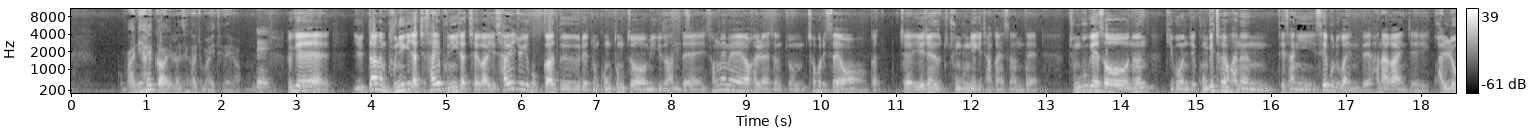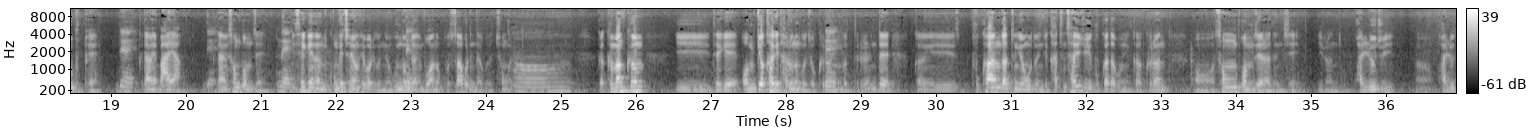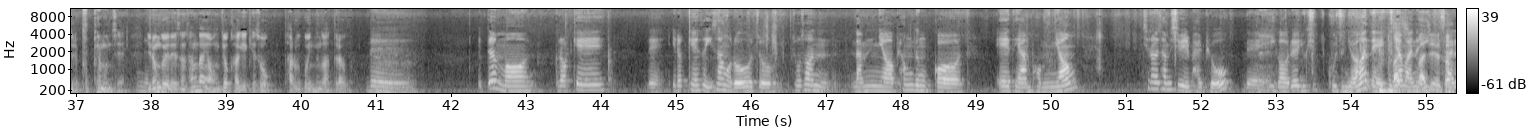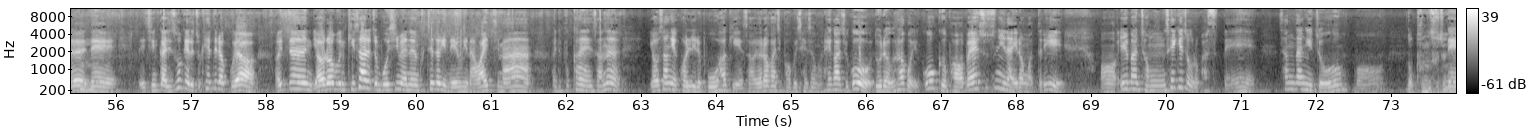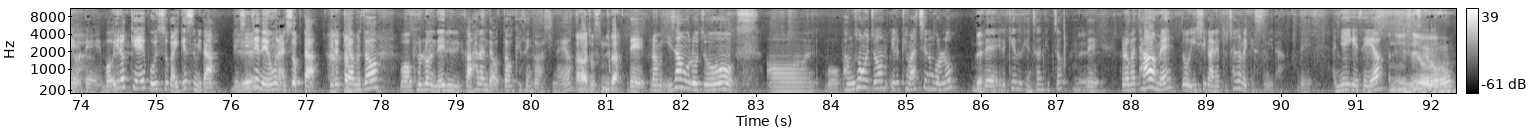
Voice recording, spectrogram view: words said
많이 할까 이런 생각이 좀 많이 드네요. 네. 그게 일단은 분위기 자체, 사회 분위기 자체가 이 사회주의 국가들의 좀 공통점이기도 한데 이 성매매와 관련해서는 좀 처벌이 세요. 그러니까 제 예전에도 중국 얘기 잠깐 했었는데 중국에서는 기본 이제 공개 처형하는 대상이 세 부류가 있는데 하나가 이제 이 관료 부패, 네. 그다음에 마약, 네. 그다음에 성범죄. 네. 이세 개는 공개 처형 해버리거든요. 운동장에 네. 모아놓고 쏴버린다고요, 총을. 어. 그러니까 그만큼 이 되게 엄격하게 다루는 거죠 그런 네. 것들을. 근데 그이 북한 같은 경우도 이제 같은 사회주의 국가다 보니까 그런 어, 성범죄라든지 이런 관료주의, 어, 관료들의 부패 문제 네. 이런 거에 대해서는 상당히 엄격하게 계속 다루고 있는 것 같더라고요. 네. 일단 뭐 그렇게 네 이렇게 해서 이상으로 좀 조선 남녀 평등권에 대한 법령 7월 30일 발표 네, 네. 이거를 69주년 네, 기념하는 이 맞이해서? 기사를 음. 네, 네 지금까지 소개를 쭉 해드렸고요. 어쨌든 여러분 기사를 좀 보시면은 구체적인 내용이 나와 있지만 어쨌든 북한에서는 여성의 권리를 보호하기 위해서 여러 가지 법을 제정을 해가지고 노력을 하고 있고 그 법의 수준이나 이런 것들이 어, 일반 정 세계적으로 봤을 때 상당히 좀뭐 높은 수준이다. 네, 네. 뭐 이렇게 볼 수가 있겠습니다. 네, 예. 실제 내용은 알 수 없다. 이렇게 하면서 뭐 결론을 내릴까 하는데 어떻게 생각하시나요? 아 좋습니다. 네, 그럼 이상으로 좀, 어, 뭐, 방송을 좀 이렇게 마치는 걸로? 네. 이렇게 해도 괜찮겠죠? 네. 그러면 다음에 또 이 시간에 또 찾아뵙겠습니다. 네. 안녕히 계세요. 안녕히 계세요.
